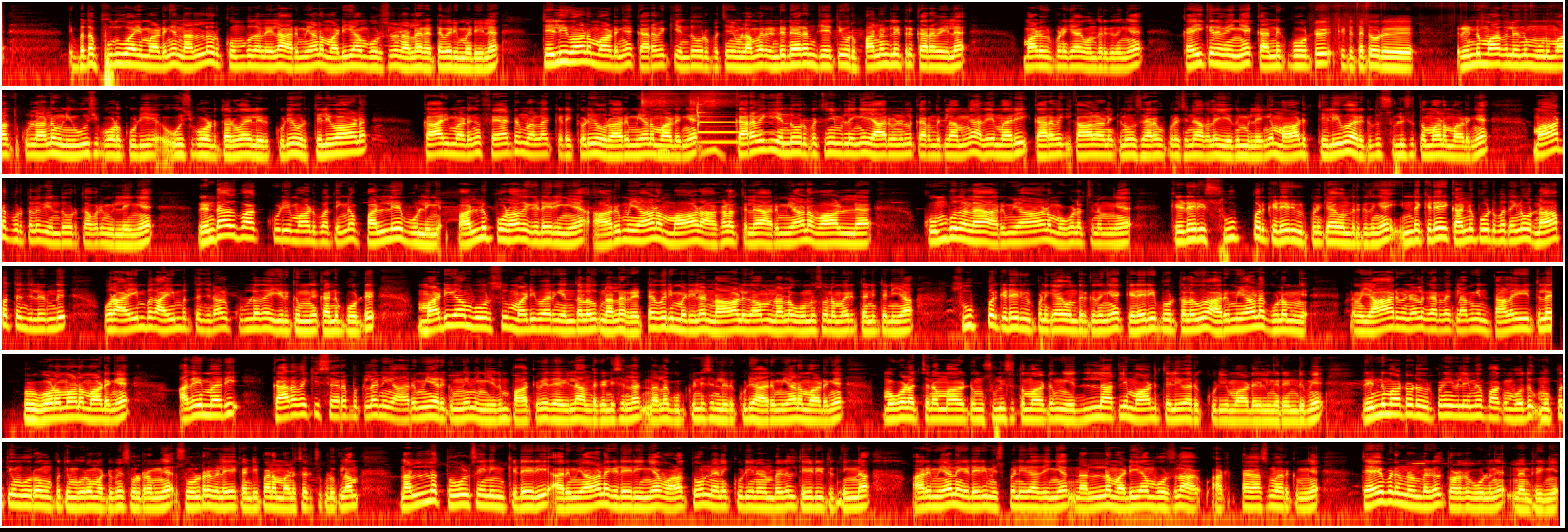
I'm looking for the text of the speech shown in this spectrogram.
இப்போ தான் புதுவாய் மாடுங்க. நல்ல ஒரு கொம்பு தலையில் அருமையான மடியாம்பூர்ஸில் நல்ல ரெட்டவரி மடியில் தெளிவான மாடுங்க. கறவைக்கு எந்த ஒரு பிரச்சனையும் இல்லாமல் ரெண்டு நேரம் சேர்த்து ஒரு பன்னெண்டு லிட்டர் கறவையில் மாடு விற்பனைக்காக வந்திருக்குதுங்க. கை கறவைங்க கண்ணுக்கு போட்டு கிட்டத்தட்ட ஒரு ரெண்டு மாதத்துலேருந்து மூணு மாதத்துக்குள்ளான நீ ஊசி போடக்கூடிய ஊசி போட தருவாயில் இருக்கக்கூடிய ஒரு தெளிவான காரி மாடுங்க. ஃபேட்டும் நல்லா கிடைக்கக்கூடிய ஒரு அருமையான மாடுங்க. கறவைக்கு எந்த ஒரு பிரச்சனையும் இல்லைங்க. யார் வேணாலும் கறந்துக்கலாமுங்க. அதே மாதிரி கறவைக்கு கால் அணைக்கணும் சிறப்பு பிரச்சனை அதெல்லாம் எதுவும் இல்லைங்க. மாடு தெளிவாக இருக்குது சுழி சுத்தமான மாடுங்க. மாட்டை பொறுத்தளவு எந்த ஒரு தவறும் இல்லைங்க. ரெண்டாவது பார்க்கக்கூடிய மாடு பார்த்திங்கன்னா பல்லே போடலிங்க. பல்லு போடாத கிடையிறீங்க. அருமையான மாடு அகலத்தில் அருமையான வாலில் கொம்புதலை அருமையான முகலட்சணம்ங்க. கிடேரி சூப்பர் கிடேரி விற்பனைக்காக வந்திருக்குதுங்க. இந்த கிடேரி கண்ணு போட்டு பார்த்திங்கன்னா ஒரு நாற்பத்தஞ்சிலேருந்து ஒரு ஐம்பது ஐம்பத்தஞ்சு நாளுக்குள்ளே தான் இருக்குங்க கண்ணு போட்டு. மடியாம் போர்ஸு மடி பாருங்க எந்த அளவுக்கு நல்ல ரெட்டவரி மடியில் நாலு காம் நல்லா ஒன்று சொன்ன மாதிரி தனித்தனியாக சூப்பர் கிடேரி விற்பனைக்காக வந்திருக்குதுங்க. கிடேரி பொறுத்தளவு அருமையான குணம்ங்க. நம்ம யார் வேணாலும் கறந்துக்கலாமுங்க. இந்த தலையீத்தில் ஒரு குணமான மாடுங்க. அதே மாதிரி கறவைக்கு சிறப்புக்கெல்லாம் நீங்கள் அருமையாக இருக்குங்க. நீங்கள் எதுவும் பார்க்கவே தேவையில்லை. அந்த கண்டிஷனில் நல்லா குட் கண்டிஷனில் இருக்கக்கூடிய அருமையான மாடுங்க. முகலட்சணமாகட்டும் சுழி சுத்தமாகட்டும் எல்லாத்துலேயும் மாடு தெளிவாக இருக்கக்கூடிய மாடுகளுங்க ரெண்டுமே. ரெண்டு மாட்டோட விற்பனை விலையுமே பார்க்கும்போது முப்பத்தி ஒம்பது ரூபா முப்பத்தி ஒம்பது ரூபா மட்டுமே சொல்கிறோங்க சொல்கிற விலையை கண்டிப்பாக நம்ம அனுசரித்து கொடுக்கலாம். நல்ல தோல் சைனிங் கிடேரி அருமையான கிடேரிங்க. வளர்த்தோன்னு நினைக்கக்கூடிய நண்பர்கள் தேடிட்டு இருந்தீங்கன்னா அருமையான கிடேரி மிஸ் பண்ணிடாதீங்க. நல்ல மடியாம்பூர்ஸில் அட்டகாசமாக இருக்குங்க. தேவைப்படும் நண்பர்கள் தொடர்பு கொள்ளுங்கள் நன்றிங்க.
